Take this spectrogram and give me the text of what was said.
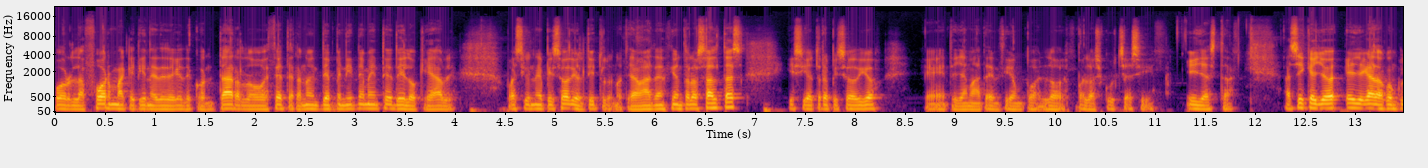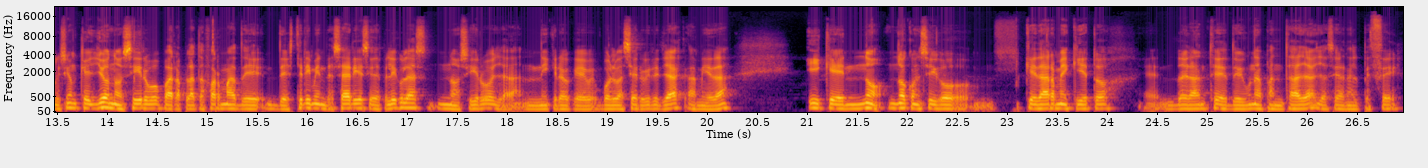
Por la forma que tiene de, contarlo, etcétera, ¿no? Independientemente de lo que hable. Pues si un episodio, el título no te llama la atención, te lo saltas. Y si otro episodio eh, te llama la atención, pues lo, pues lo escuchas y, y, ya está. Así que yo he llegado a la conclusión que yo no sirvo para plataformas de, de streaming de series y de películas. No sirvo ya, ni creo que vuelva a servir ya a mi edad y que no, no consigo quedarme quieto eh, delante de una pantalla, ya sea en el PC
